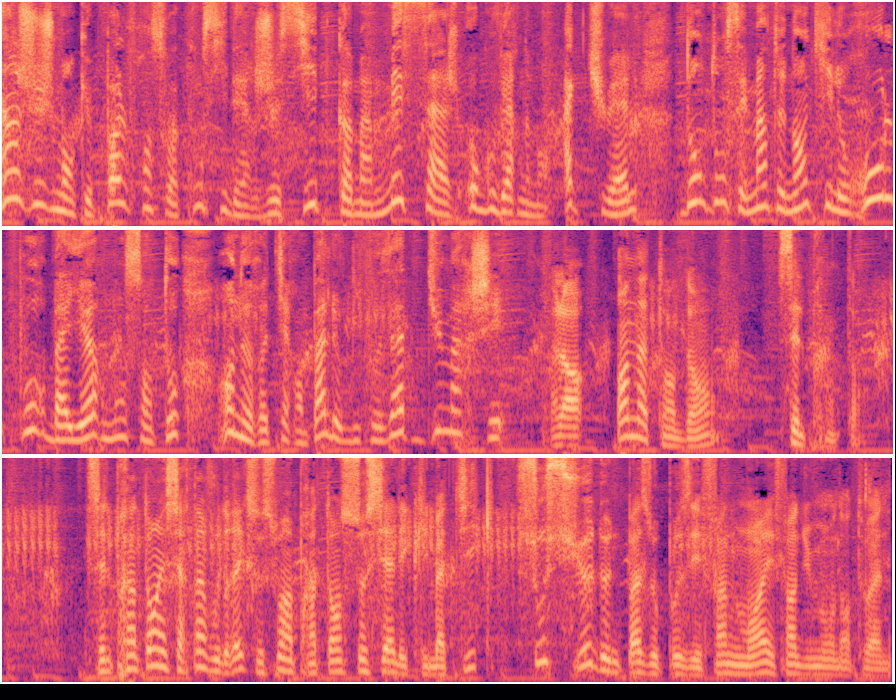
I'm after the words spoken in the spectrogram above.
Un jugement que Paul François considère, je cite, comme un message au gouvernement actuel dont on sait maintenant qu'il roule pour Bayer Monsanto en ne retirant pas le glyphosate du marché. Alors, en attendant, c'est le printemps. C'est le printemps et certains voudraient que ce soit un printemps social et climatique, soucieux de ne pas opposer fin de mois et fin du monde, Antoine.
